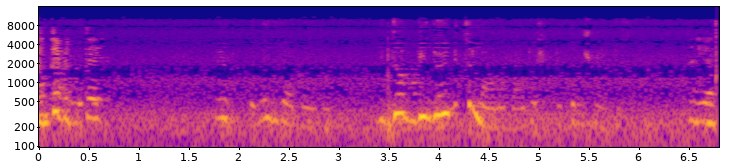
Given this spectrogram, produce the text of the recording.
Bitti bitti. Ne güzel oldu. Video, videoyu bitirme ama ben dur. Bir konuşma yapayım. Hadi yap.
